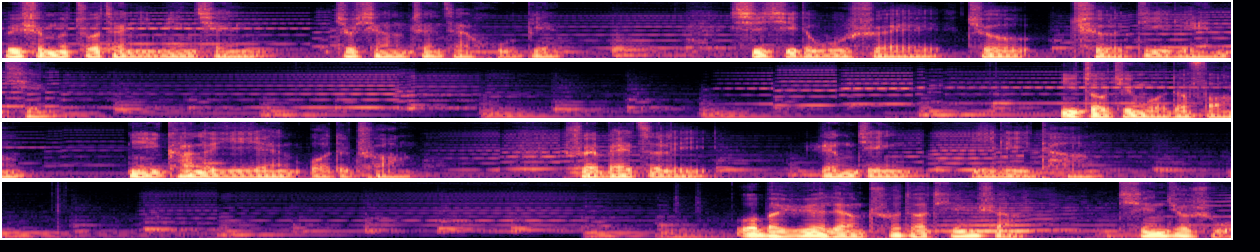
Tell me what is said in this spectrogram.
为什么坐在你面前？就像站在湖边，细细的雾水就扯地连天。你走进我的房，你看了一眼我的床，水杯子里扔进一粒糖。我把月亮戳到天上，天就是我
